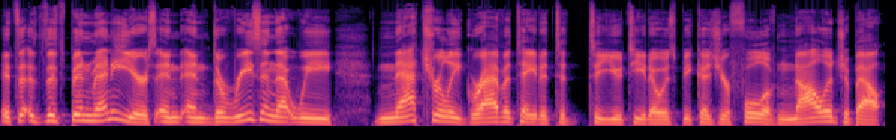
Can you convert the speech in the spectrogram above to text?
It's it's been many years, and and the reason that we naturally gravitated to to you, Tito, is because you're full of knowledge about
